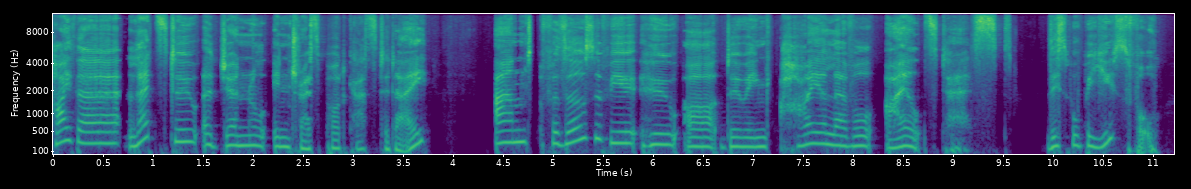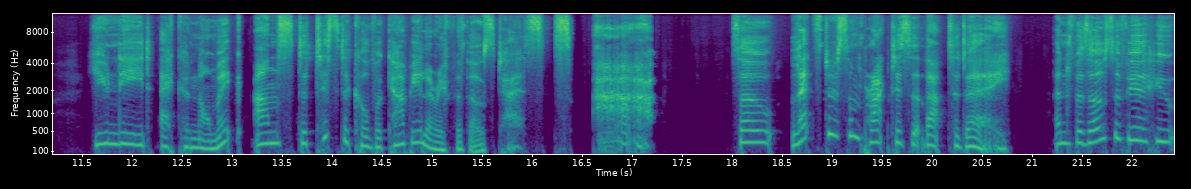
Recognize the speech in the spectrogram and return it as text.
Hi there. Let's do a general interest podcast today. And for those of you who are doing higher level IELTS tests, this will be useful. You need economic and statistical vocabulary for those tests. Ah, so let's do some practice at that today. And for those of you who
